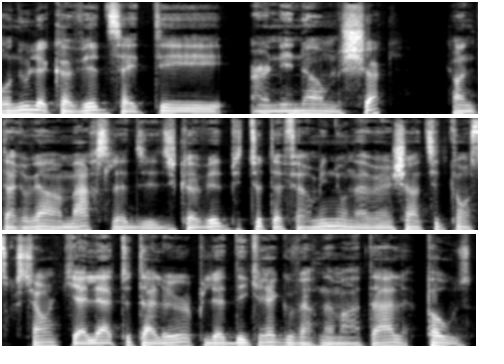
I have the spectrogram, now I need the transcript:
Pour nous, le COVID, ça a été un énorme choc. Quand on est arrivé en mars là, du, du COVID, puis tout a fermé, nous, on avait un chantier de construction qui allait à toute allure, puis le décret gouvernemental pause.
